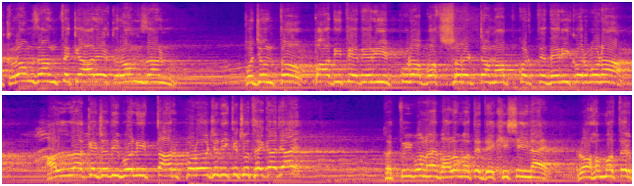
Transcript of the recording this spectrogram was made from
এক রমজান থেকে আরেক রমজান পর্যন্ত পা দিতে দেরি, পুরো বৎসরেরটা মাফ করতে দেরি করব না। আল্লাহকে যদি বলি, তারপরেও যদি কিছু থেকে যায় তুই মনে হয় ভালো মতে দেখিসই নাই। রহমতের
